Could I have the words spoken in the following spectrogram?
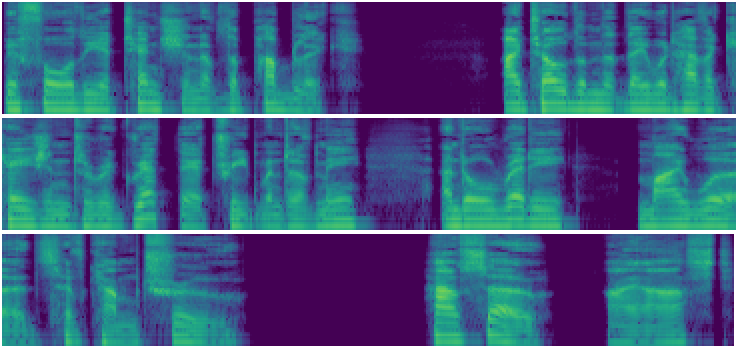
before the attention of the public. I told them that they would have occasion to regret their treatment of me, and already my words have come true. How so? I asked.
